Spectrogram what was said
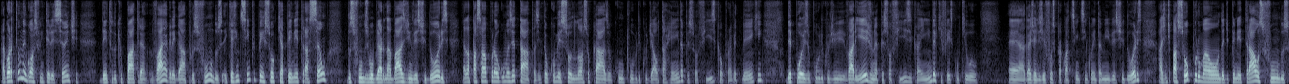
Agora, tem um negócio interessante dentro do que o Pátria vai agregar para os fundos, é que a gente sempre pensou que a penetração dos fundos imobiliários na base de investidores, ela passava por algumas etapas. Então, começou, no nosso caso, com o público de alta renda, pessoa física, o private banking, depois o público de varejo, né, pessoa física ainda, que fez com que o é, a HGLG fosse para 450 mil investidores. A gente passou por uma onda de penetrar os fundos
